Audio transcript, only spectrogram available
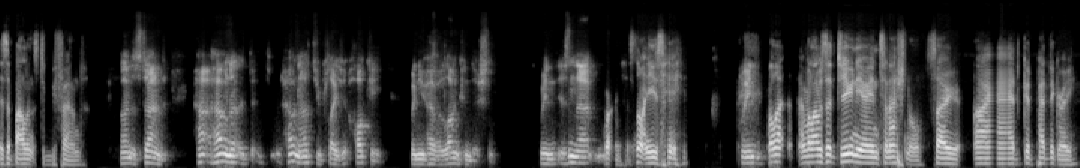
there's a balance to be found. I understand. How, how, on, how on earth do you play hockey when you have a lung condition? I mean, isn't that? It's not easy. I mean, well, I, well, I was a junior international, so I had good pedigree,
